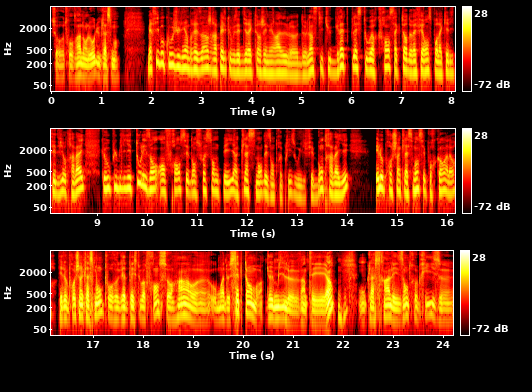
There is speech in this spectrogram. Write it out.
se retrouvera dans le haut du classement. Merci beaucoup Julien Brézin. Je rappelle que vous êtes directeur général euh, de l'Institut Great Place to Work France, acteur de référence pour la qualité de vie au travail, que vous publiez tous les ans en France et dans 60 pays un classement des entreprises où il fait bon travailler. Et le prochain classement, c'est pour quand alors? Et le prochain classement pour Great Place to Work France sera euh, au mois de septembre 2021. Mhm. On classera les entreprises, euh,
